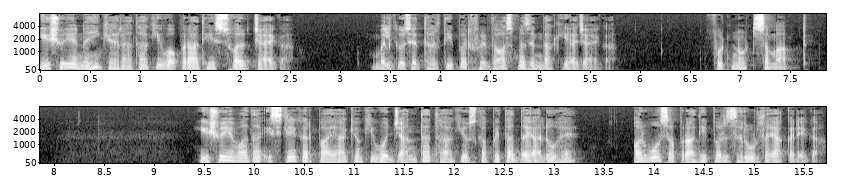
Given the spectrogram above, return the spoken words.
यीशु यह नहीं कह रहा था कि वह अपराधी स्वर्ग जाएगा, बल्कि उसे धरती पर फिरदौस में ज़िंदा किया जाएगा। फुटनोट समाप्त। यीशु यह वादा इसलिए कर पाया क्योंकि वो जानता था कि उसका पिता दयालु है और वो उस अपराधी पर ज़रूर दया करेगा।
